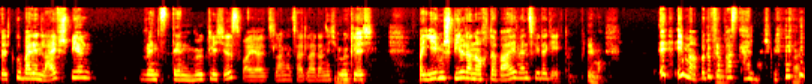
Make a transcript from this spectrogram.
Bist du bei den Live-Spielen, wenn es denn möglich ist, war ja jetzt lange Zeit leider nicht mhm. möglich, bei jedem Spiel dann auch dabei, wenn es wieder geht? Immer. Immer, aber du verpasst kein Live-Spiel.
